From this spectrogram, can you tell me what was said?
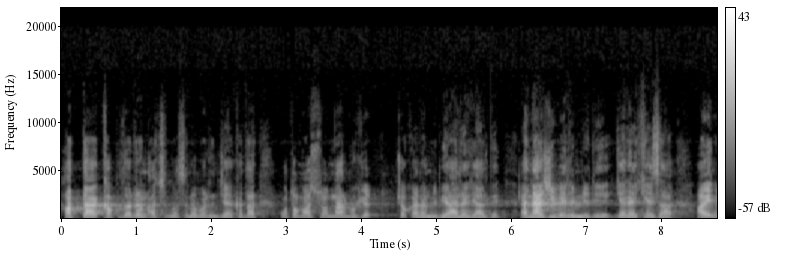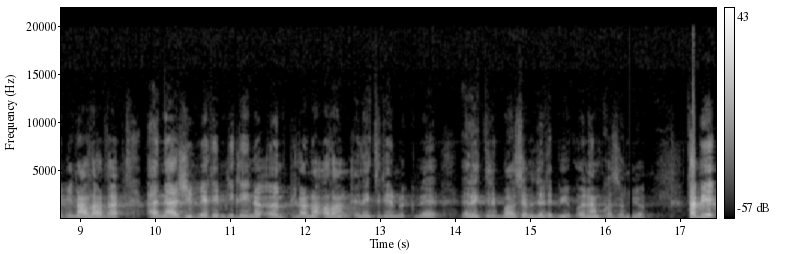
hatta kapıların açılmasına varıncaya kadar otomasyonlar bugün çok önemli bir hale geldi. Enerji verimliliği gene keza aynı binalarda enerji verimliliğini ön plana alan elektrik ve elektrik malzemeleri büyük önem kazanıyor. Tabii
